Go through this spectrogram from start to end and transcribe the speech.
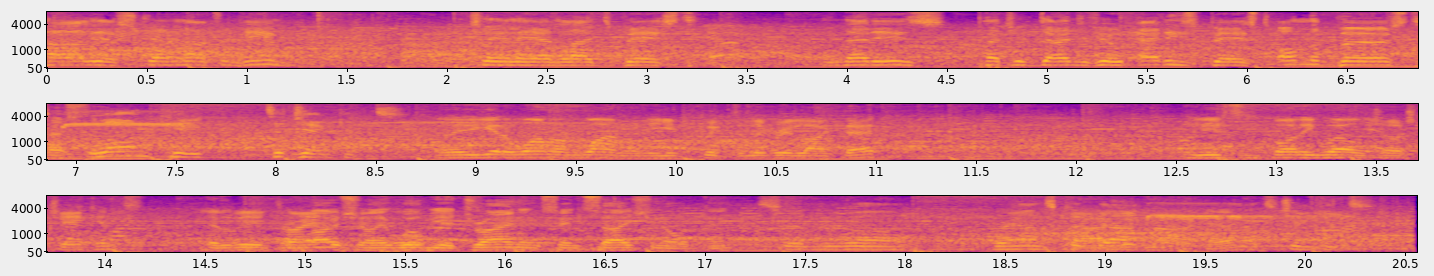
Talia, strong mark from him. Clearly Adelaide's best. And that is Patrick Dangerfield at his best on the burst. Long kick to Jenkins. And you get a one-on-one when you get quick delivery like that. He used his body well, Josh Jenkins. It'll be a drain. Emotionally, it will be a draining sensation, I would think. Certainly will. Brown's kick No, up. good mark, yeah. That's Jenkins.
